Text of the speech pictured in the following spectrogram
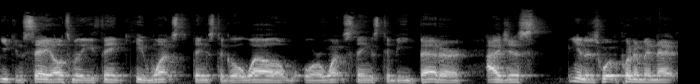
you can say ultimately you think he wants things to go well or wants things to be better. I just, you know, just wouldn't put him in that,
